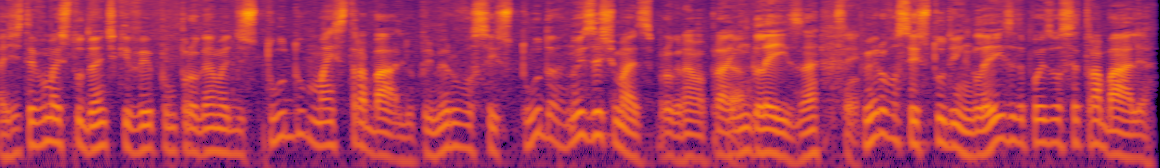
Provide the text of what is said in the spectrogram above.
A gente teve uma estudante que veio para um programa de estudo mais trabalho. Primeiro você estuda, não existe mais esse programa para É. inglês, né? Sim. Primeiro você estuda inglês e depois você trabalha.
